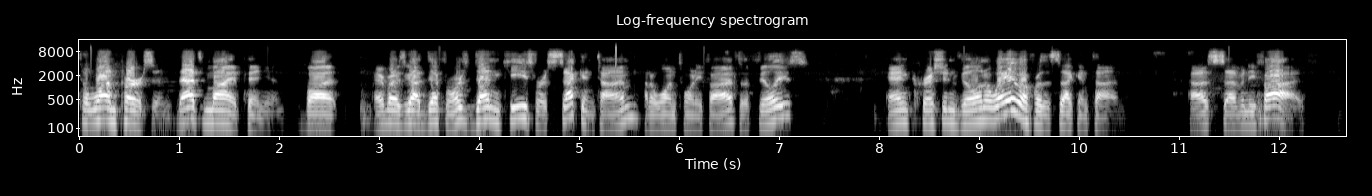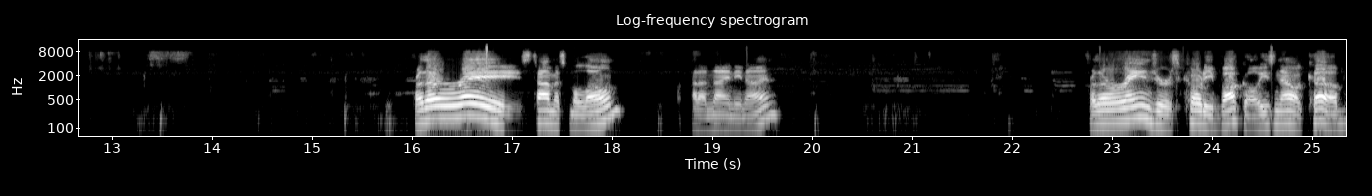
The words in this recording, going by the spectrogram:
to one person. That's my opinion. But Everybody's got different. Where's Denton Keys for a second time out of 125 for the Phillies? And Christian Villanueva for the second time out of 75. For the Rays, Thomas Malone out of 99. For the Rangers, Cody Buckel. He's now a Cub,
